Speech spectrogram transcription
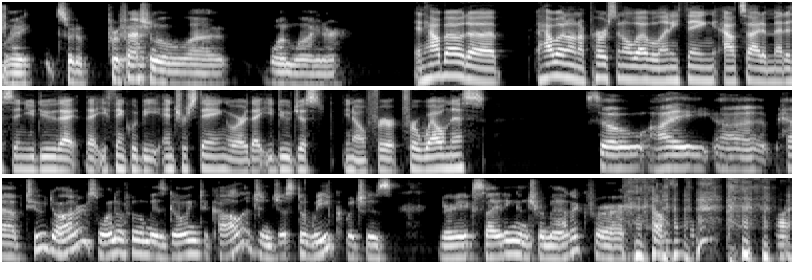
my sort of professional uh, one-liner. And how about uh how about on a personal level anything outside of medicine you do that that you think would be interesting or that you do just, you know, for for wellness? So I uh, have two daughters, one of whom is going to college in just a week, which is very exciting and traumatic for our household. uh,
